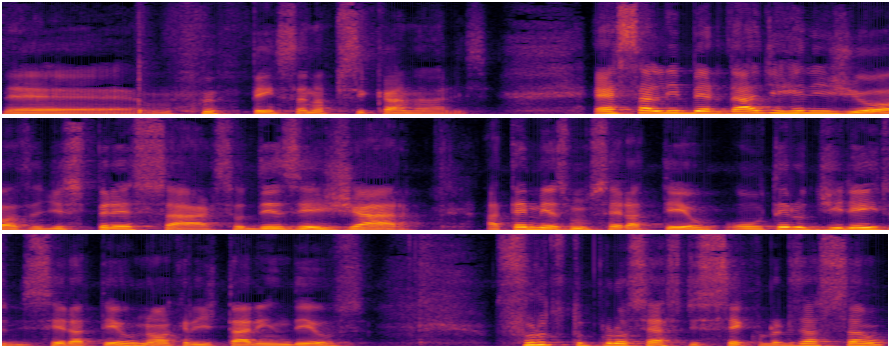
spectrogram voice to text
É, pensando na psicanálise. Essa liberdade religiosa de expressar seu desejar, até mesmo ser ateu, ou ter o direito de ser ateu, não acreditar em Deus, fruto do processo de secularização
